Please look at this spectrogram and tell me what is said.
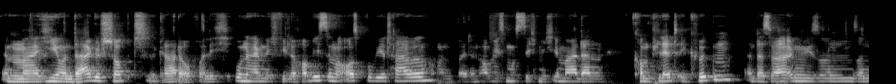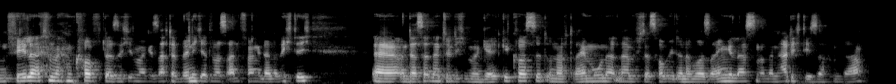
mal hier und da geshoppt, gerade auch, weil ich unheimlich viele Hobbys immer ausprobiert habe. Und bei den Hobbys musste ich mich immer dann komplett equippen. Und das war irgendwie so ein, so ein Fehler in meinem Kopf, dass ich immer gesagt habe, wenn ich etwas anfange, dann richtig. Äh, und das hat natürlich immer Geld gekostet. Und nach drei Monaten habe ich das Hobby dann aber sein gelassen und dann hatte ich die Sachen da.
